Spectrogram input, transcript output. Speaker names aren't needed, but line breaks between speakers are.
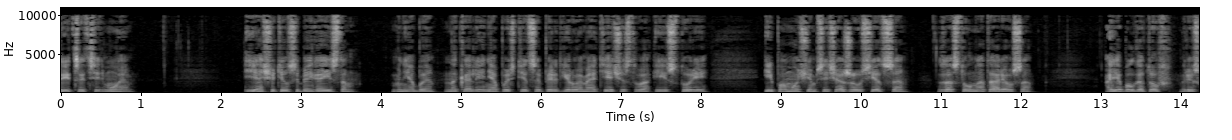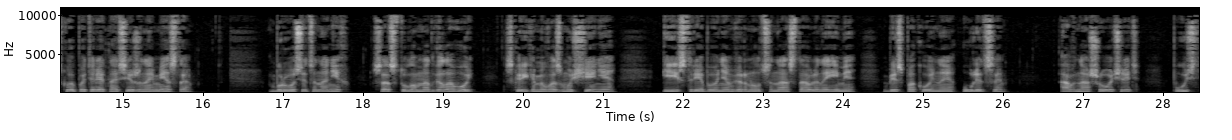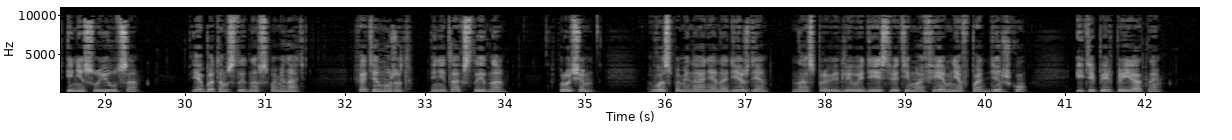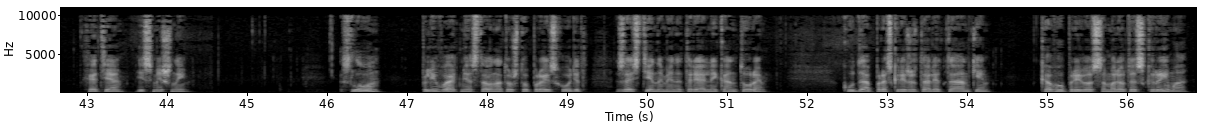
37. Я ощутил себя эгоистом. Мне бы на колени опуститься перед героями Отечества и истории и помочь им сейчас же усеться за стол нотариуса. А я был готов, рискуя потерять насиженное место, броситься на них со стулом над головой, с криками возмущения и с требованием вернуться на оставленные ими беспокойные улицы. А в нашу очередь пусть и не суются. И об этом стыдно вспоминать. Хотя, может, и не так стыдно. Впрочем, воспоминания о надежде на справедливые действия Тимофея мне в поддержку и теперь приятны, хотя и смешны. Словом, плевать мне стало на то, что происходит за стенами нотариальной конторы, куда проскрежетали танки, кого привез самолет из Крыма,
